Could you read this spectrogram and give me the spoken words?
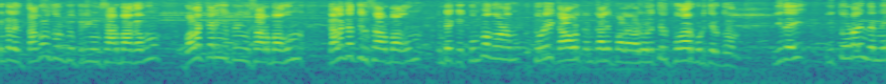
எங்களது தகவல் தொழில்நுட்ப பிரிவின் சார்பாகவும் வழக்கறிஞர் பிரிவு சார்பாகவும் கழகத்தின் சார்பாகவும் இன்றைக்கு கும்பகோணம் துறை காவல் கண்காணிப்பாளர் அலுவலகத்தில் புகார் கொடுத்திருக்கிறோம். இதை இத்துடன் இந்த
